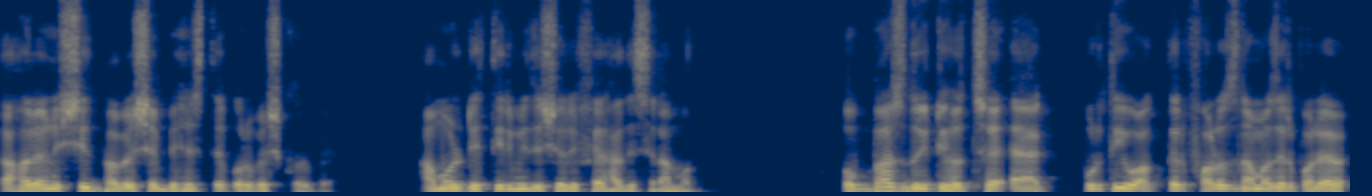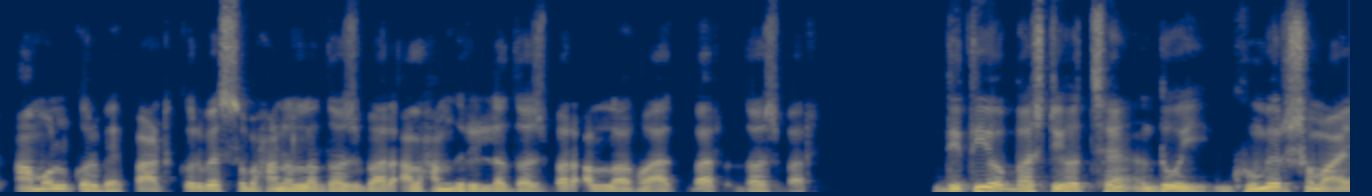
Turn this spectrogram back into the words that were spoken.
তাহলে নিশ্চিতভাবে সে বেহেস্তে প্রবেশ করবে। আমলটি তিরমিজি শরীফের হাদিসের আমল। অভ্যাস দুইটি হচ্ছে, এক, প্রতি ওয়াক্তের ফরজ নামাজের পরে আমল করবে, পাঠ করবে সুবাহান আল্লাহ দশবার আলহামদুলিল্লাহ দশবার আল্লাহ আকবার দশবার দ্বিতীয় অভ্যাসটি হচ্ছে, দুই, ঘুমের সময়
